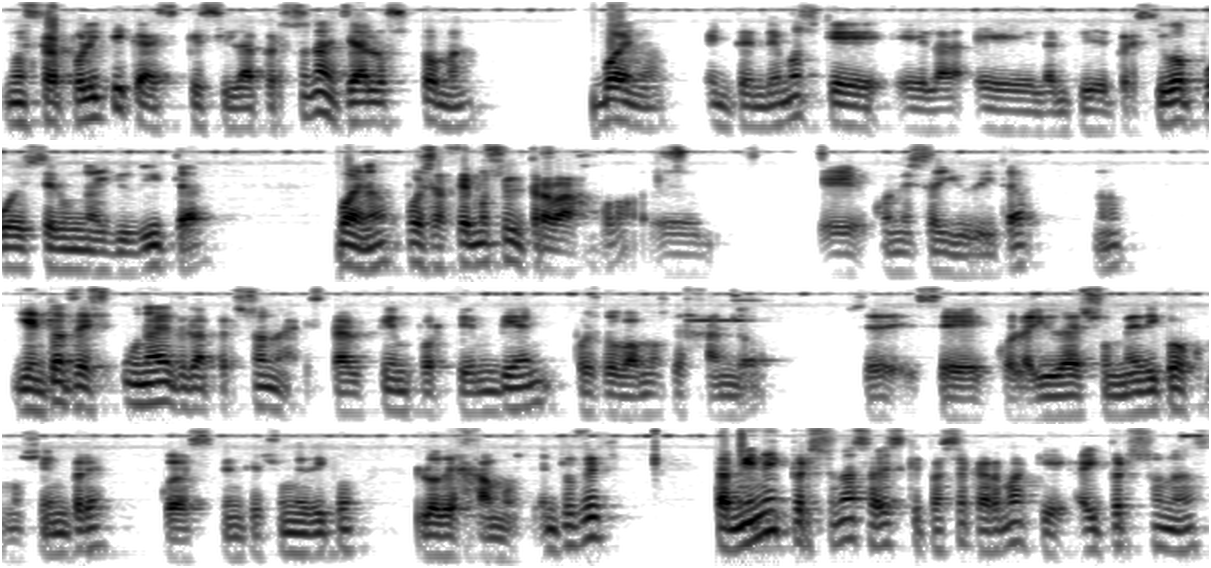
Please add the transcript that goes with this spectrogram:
nuestra política es que si la persona ya los toma, bueno, entendemos que el, el antidepresivo puede ser una ayudita. Bueno, pues hacemos el trabajo eh, con esa ayudita, ¿no? Y entonces, una vez la persona está al 100% bien, pues lo vamos dejando con la ayuda de su médico, como siempre, con la asistencia de su médico, lo dejamos. Entonces, también hay personas, ¿sabes qué pasa, Karma? Que hay personas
